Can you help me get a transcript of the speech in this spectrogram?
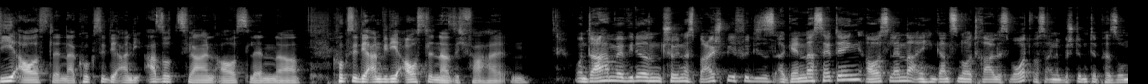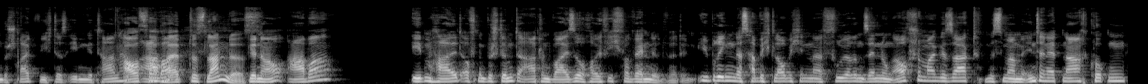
Die Ausländer, guck sie dir an, die asozialen Ausländer, guck sie dir an, wie die Ausländer sich verhalten. Und da haben wir wieder ein schönes Beispiel für dieses Agenda-Setting. Ausländer, eigentlich ein ganz neutrales Wort, was eine bestimmte Person beschreibt, wie ich das eben getan habe. Außerhalb aber, des Landes. Genau, aber eben halt auf eine bestimmte Art und Weise häufig verwendet wird. Im Übrigen, das habe ich glaube ich in einer früheren Sendung auch schon mal gesagt, müssen wir im Internet nachgucken.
